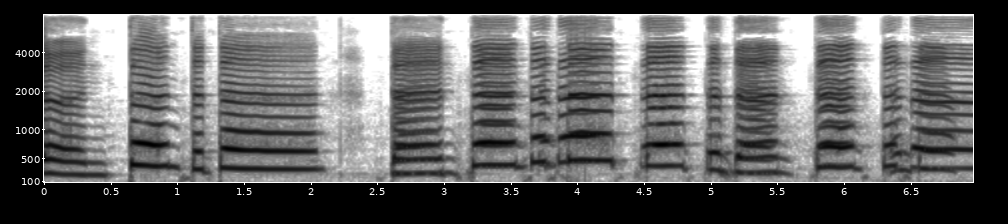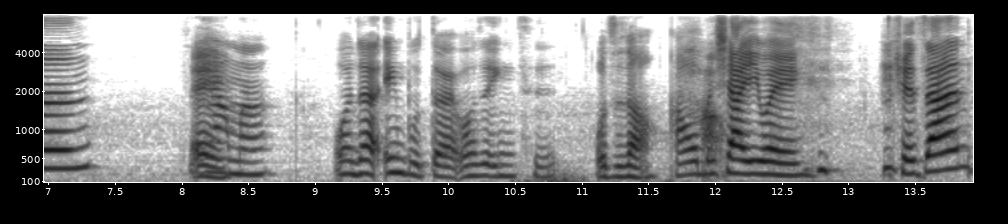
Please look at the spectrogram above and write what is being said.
噔噔噔噔噔噔噔噔噔噔噔噔噔。噔，这样吗？我的音不对，我是音痴。我知道。好，我们下一位，选三。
